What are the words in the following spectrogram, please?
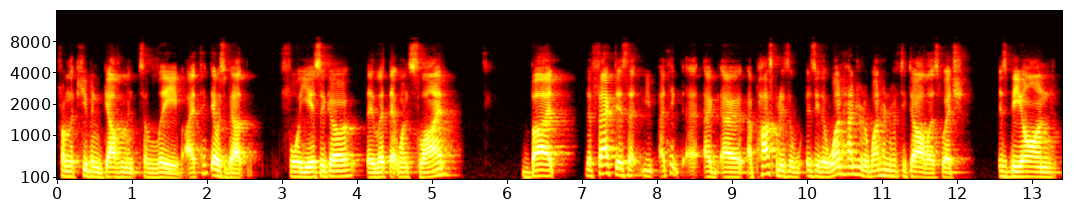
from the Cuban government to leave. I think that was about four years ago. They let that one slide, but the fact is that you, I think a, a, a passport is, a, is either 100 or 150 dollars, which is beyond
